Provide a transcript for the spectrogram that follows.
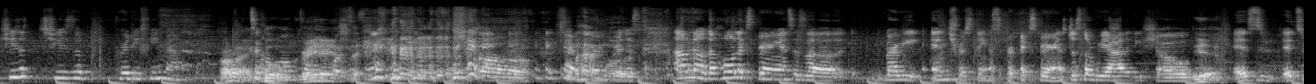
she's a she's a pretty female. All right, Took a cool. long Great time. answer. uh, Can't burn bridges. Um, no, the whole experience is a very interesting experience. Just a reality show. Yeah. It's it's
